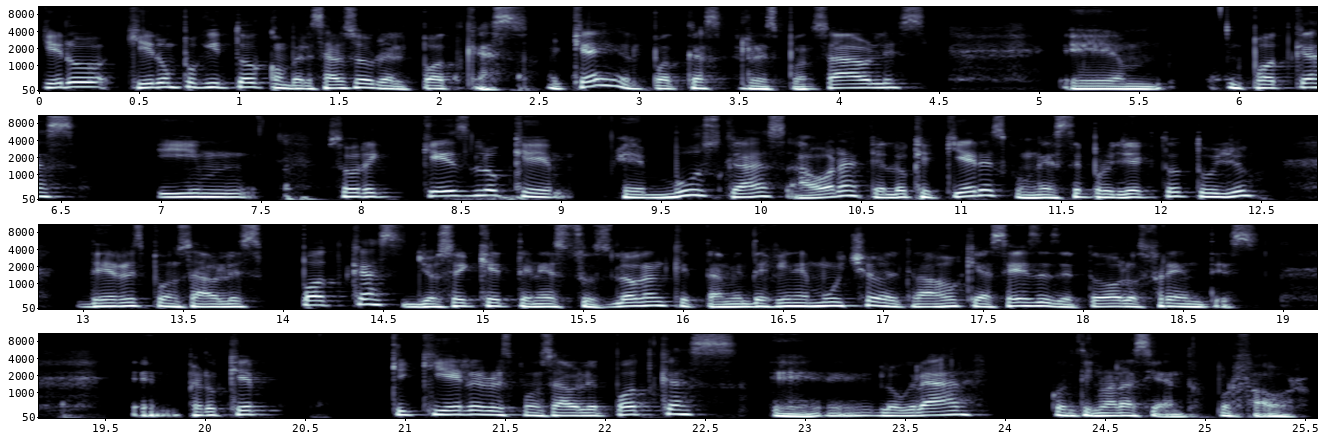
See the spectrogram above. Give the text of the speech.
quiero, quiero un poquito conversar sobre el podcast, ¿ok? El podcast Responsables. podcast y mm, sobre qué es lo que eh, buscas ahora, qué es lo que quieres con este proyecto tuyo de Responsables Podcast. Yo sé que tenés tu eslogan que también define mucho el trabajo que haces desde todos los frentes. Eh, pero ¿qué, ¿qué quiere Responsable Podcast eh, lograr continuar haciendo? Por favor.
